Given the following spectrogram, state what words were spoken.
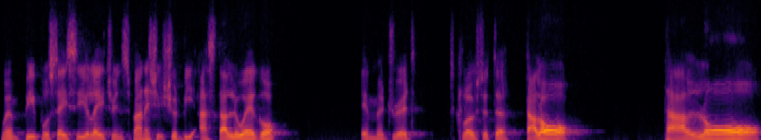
When people say see you later in Spanish, it should be hasta luego in Madrid. It's closer to talo. Talo.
